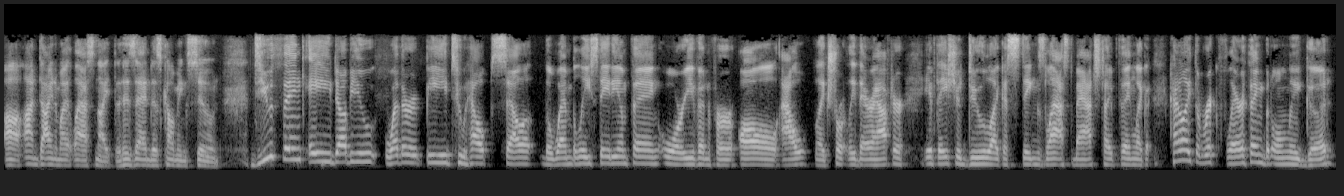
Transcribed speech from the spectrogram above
uh, on Dynamite last night that his end is coming soon. Do you think AEW, whether it be to help sell the Wembley Stadium thing or even for All Out, like shortly thereafter, if they should do like a Sting's last match type thing, like kind of like the Ric Flair thing, but only good?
